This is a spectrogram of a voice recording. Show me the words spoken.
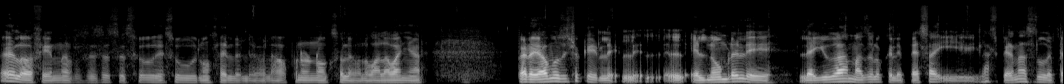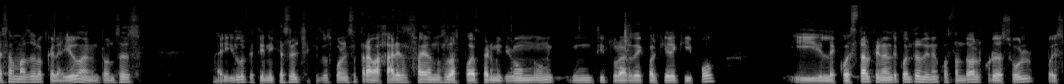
Eh, lo defiende, pues ese es su, es su, no sé, le, le, va a poner un oxo, le, lo va a bañar. Pero ya hemos dicho que el, nombre le, le ayuda más de lo que le pesa y las piernas le pesan más de lo que le ayudan. Entonces, ahí lo que tiene que hacer el Chiquito es ponerse a trabajar. Esas fallas no se las puede permitir un, un, titular de cualquier equipo. Y le cuesta, al final de cuentas, viene costando al Cruz Azul, pues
